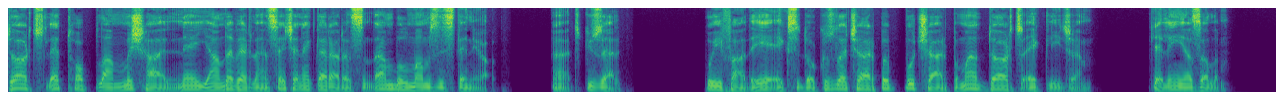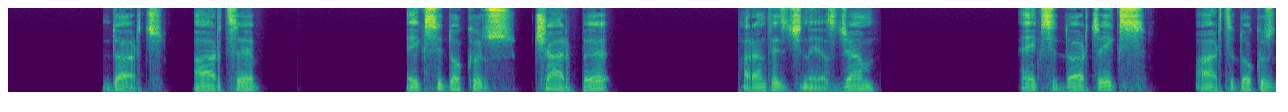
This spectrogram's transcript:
4 ile toplanmış halini yanda verilen seçenekler arasından bulmamız isteniyor. Evet, güzel. Bu ifadeyi eksi 9 ile çarpıp bu çarpıma 4 ekleyeceğim. Gelin yazalım. 4 artı eksi 9 çarpı parantez içinde yazacağım. Eksi 4x artı 9.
